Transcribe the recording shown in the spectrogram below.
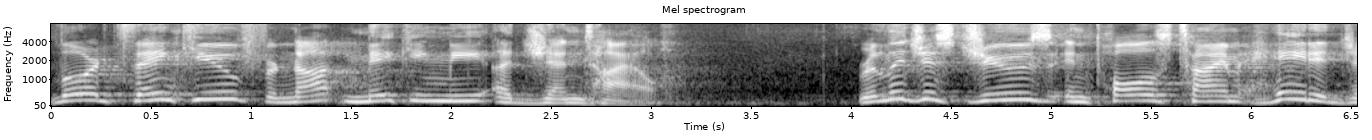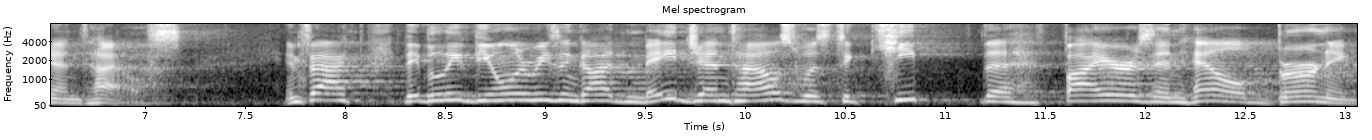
Lord, thank you for not making me a Gentile. Religious Jews in Paul's time hated Gentiles. In fact, they believed the only reason God made Gentiles was to keep the fires in hell burning.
